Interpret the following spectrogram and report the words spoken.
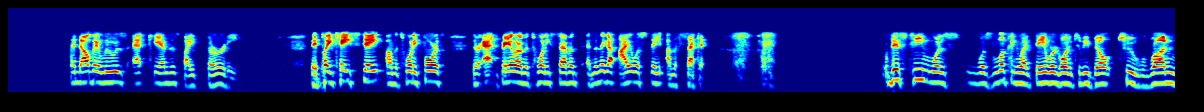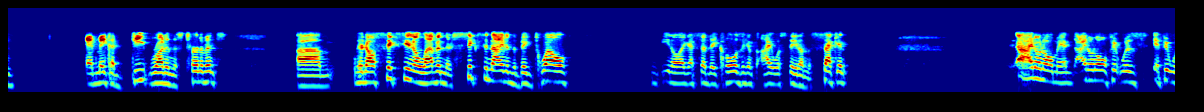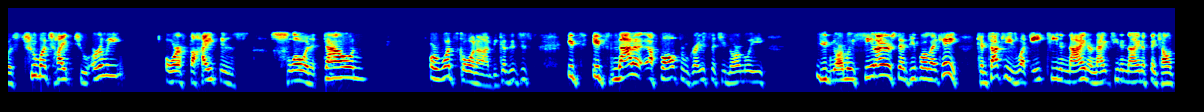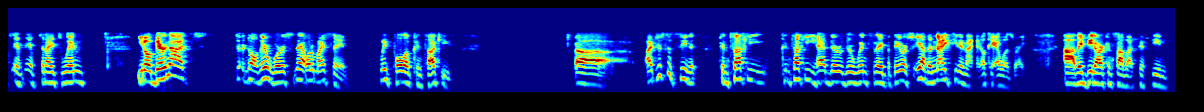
And now they lose at Kansas by 30. They play K State on the 24th. They're at Baylor on the 27th. And then they got Iowa State on the 2nd. This team was was looking like they were going to be built to run and make a deep run in this tournament. Um, they're now 16 and 11. They're 6 and 9 in the Big 12. You know, like I said, they close against Iowa State on the second. I don't know, man. I don't know if it was if it was too much hype too early, or if the hype is slowing it down, or what's going on. Because it's just it's it's not a, a fall from grace that you normally you normally see. And I understand people are like, hey, Kentucky is what 18 and 9 or 19 and 9 if they count if, if tonight's win. You know, they're not no, they're worse than that. What am I saying? Let me pull up Kentucky's. Uh, I just had seen it. Kentucky Kentucky had their, their win tonight, but they were yeah, they're 19 and 9. Okay, I was right. Uh, they beat Arkansas by 15.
